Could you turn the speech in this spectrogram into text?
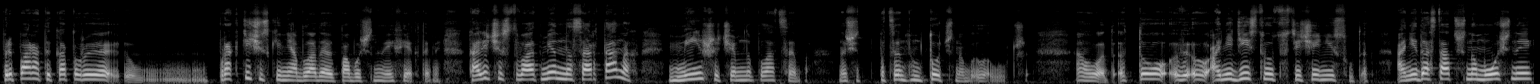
препараты, которые практически не обладают побочными эффектами. Количество отмен на сортанах меньше, чем на плацебо. Значит, пациентам точно было лучше. Вот. То э, они действуют в течение суток. Они достаточно мощные,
